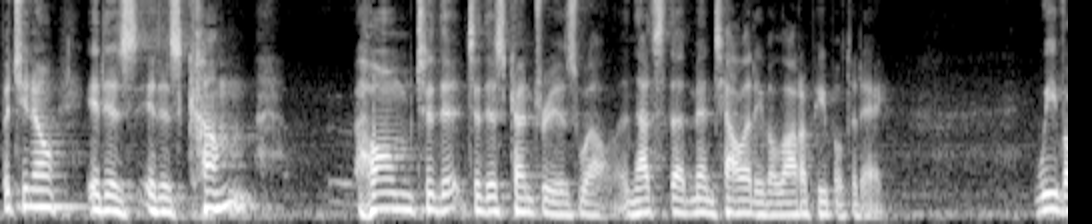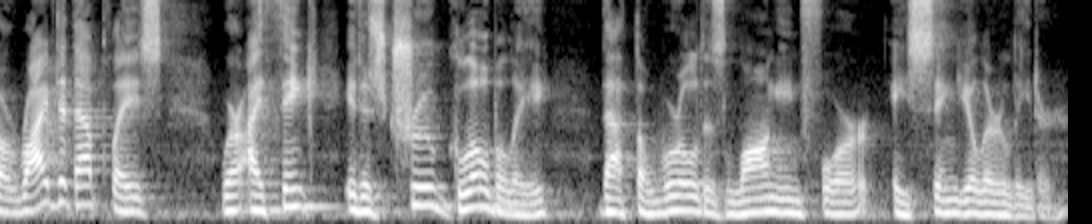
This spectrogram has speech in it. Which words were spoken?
But you know, it, is, it has come home to, the, to this country as well. And that's the mentality of a lot of people today. We've arrived at that place where I think it is true globally that the world is longing for a singular leader.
